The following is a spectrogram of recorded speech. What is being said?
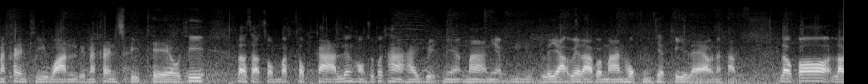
McLaren P1 หรือ McLaren Speedtail ที่เราสะสมประสบการณ์เรื่องของซูเปอร์คาร์ไฮบริดเนี่ยมาเนี่ยระยะเวลาประมาณ 6-7 ปีแล้วนะครับแล้วก็เรา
